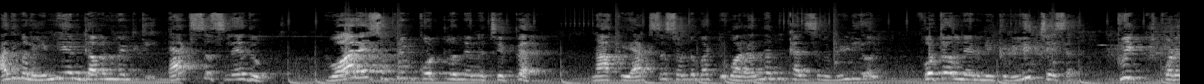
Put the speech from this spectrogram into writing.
అది మన ఇండియన్ గవర్నమెంట్కి యాక్సెస్ లేదు. వారే సుప్రీం కోర్టులో నిన్న చెప్పారు. నాకు యాక్సెస్ ఉండబట్టి వారందరిని కలిసిన వీడియోలు ఫోటోలు నేను మీకు రిలీజ్ చేశాను. ట్వీట్ కూడా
